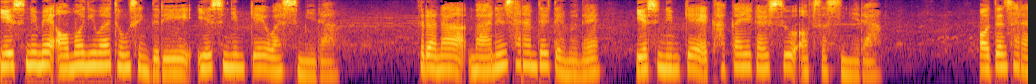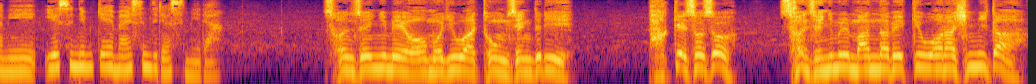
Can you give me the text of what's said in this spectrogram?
예수님의 어머니와 동생들이 예수님께 왔습니다. 그러나 많은 사람들 때문에 예수님께 가까이 갈 수 없었습니다. 어떤 사람이 예수님께 말씀드렸습니다. 선생님의 어머니와 동생들이 밖에 서서 선생님을 만나 뵙기 원하십니다.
